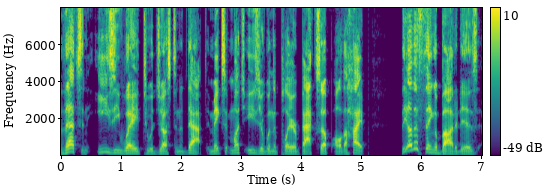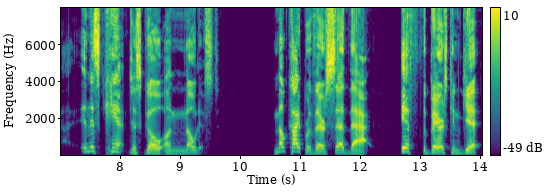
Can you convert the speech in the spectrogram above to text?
that's an easy way to adjust and adapt. It makes it much easier when the player backs up all the hype. The other thing about it is, and this can't just go unnoticed, Mel Kiper there said that if the Bears can get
